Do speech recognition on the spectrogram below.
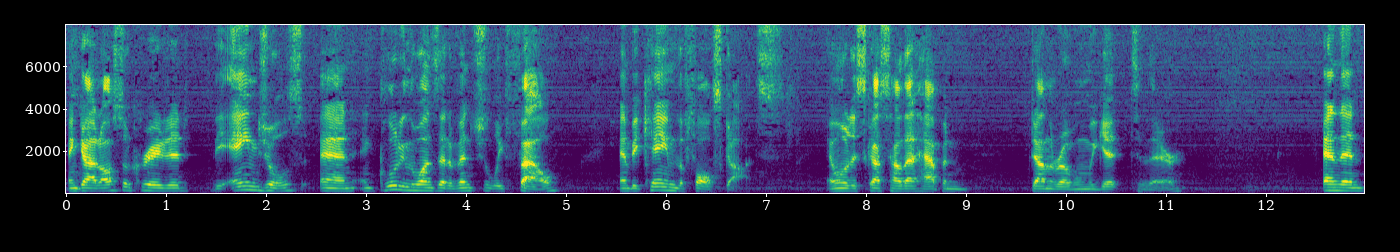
And God also created the angels, and including the ones that eventually fell and became the false gods. And we'll discuss how that happened down the road when we get to there. And then,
